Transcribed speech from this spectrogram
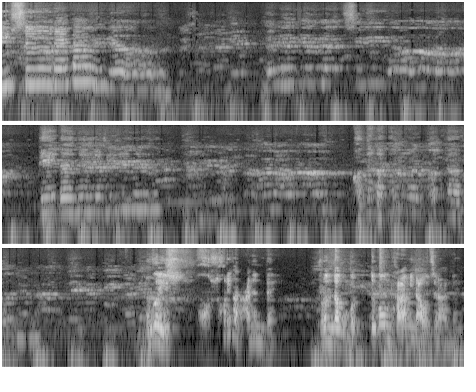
입술에 달려. 비가 내리는 걷다가 걷다 보면 뭔가 이 소, 소리가 나는데. 그런다고 뭐 뜨거운 바람이 나오진 않는 것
